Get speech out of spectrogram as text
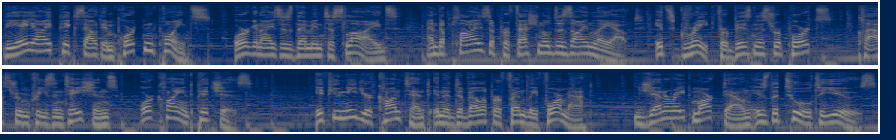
The AI picks out important points, organizes them into slides, and applies a professional design layout. It's great for business reports, classroom presentations, or client pitches. If you need your content in a developer-friendly format, Generate Markdown is the tool to use.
